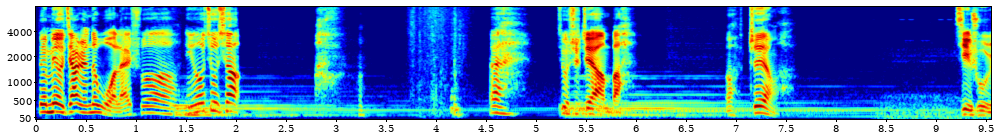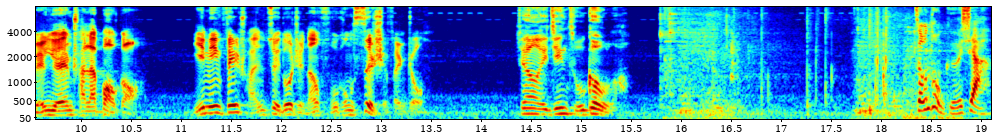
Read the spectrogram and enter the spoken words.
对没有家人的我来说，尼欧就像……哎，就是这样吧。哦，这样啊。技术人员传来报告，移民飞船最多只能浮空四十分钟。这样已经足够了。总统阁下，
